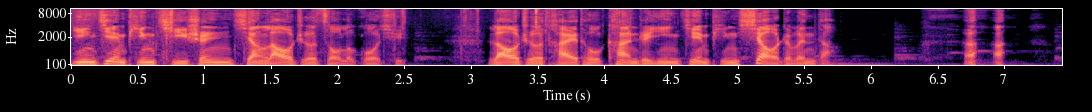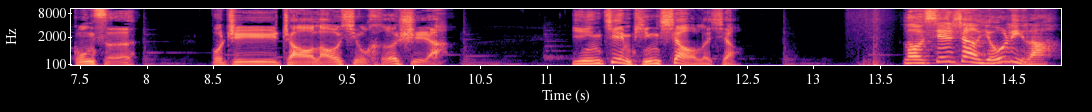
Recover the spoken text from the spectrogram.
尹建平起身向老者走了过去。老者抬头看着尹建平，笑着问道：“哈哈，公子，不知找老朽何事啊？”尹建平笑了笑：“老先生有礼了。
